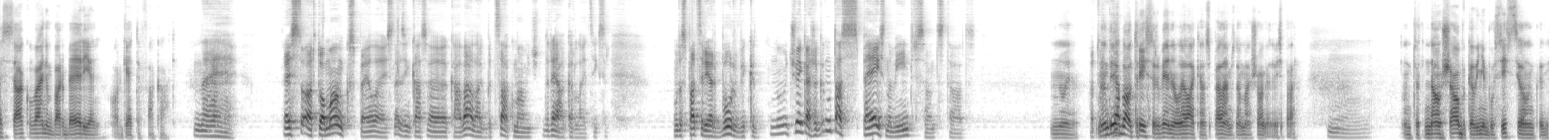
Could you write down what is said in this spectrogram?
Es saku, vai nu barbērienu, vai get the fuck out. Nē, es ar to manku spēlēju. Es nezinu, kā, s- kā vēlāk, bet sākumā viņš reāli garlaicīgs ir. Un tas pats arī ar burvi, kad nu, viņš vienkārši nu, tās spējas nav interesantas. Tādas. Nu, jā. To- Nu, Diablo 3 ir viena no lielākajām spēlēm, es domāju, šogad vispār. Mm. Un tur nav šaubu, ka viņi būs izcili. un Kad,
